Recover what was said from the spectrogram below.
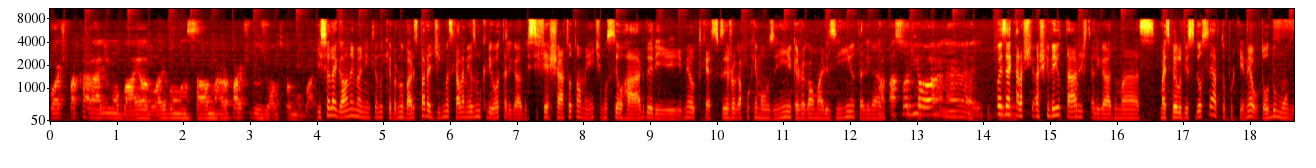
forte pra caralho em mobile agora e vão lançar a maior parte dos jogos para mobile. Isso é legal, né, meu? Nintendo quebrando vários paradigmas que ela mesma criou, tá ligado? Se fechar totalmente no seu hardware e, meu, tu quer, se quiser jogar Pokémonzinho, quer jogar o Mariozinho, tá ligado? Mas passou de hora, né, velho? Porque- Pois é, cara, acho, acho que veio tarde, tá ligado? Mas, mas pelo visto deu certo, porque, meu, todo mundo,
